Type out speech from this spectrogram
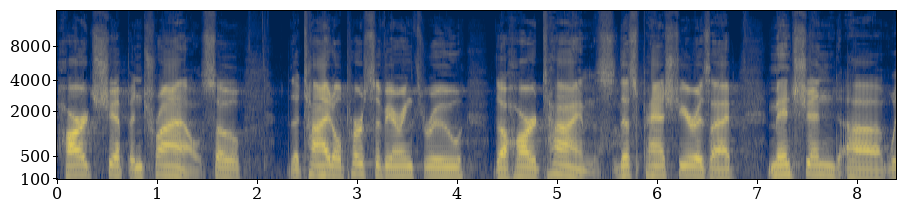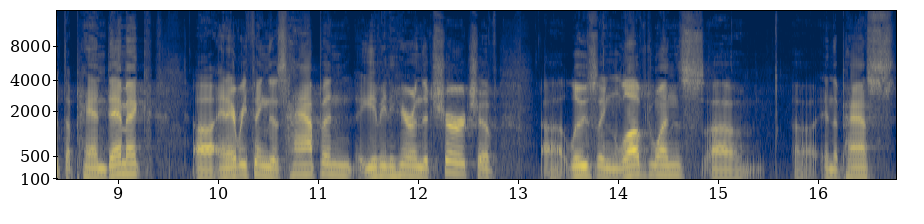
hardship and trials. So the title, Persevering Through the Hard Times. This past year, as I mentioned, uh, with the pandemic uh, and everything that's happened, even here in the church, of uh, losing loved ones uh, uh, in the past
